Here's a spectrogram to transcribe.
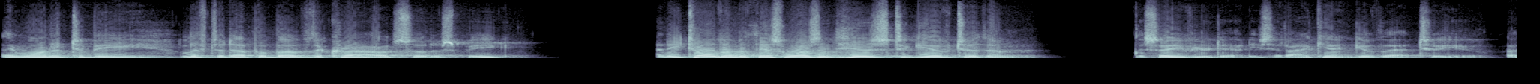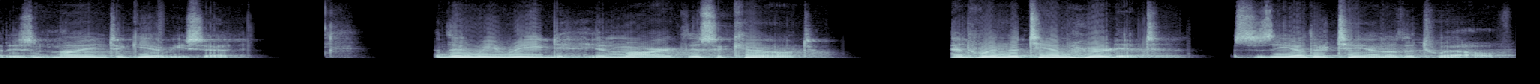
They wanted to be lifted up above the crowd, so to speak. And he told them that this wasn't his to give to them. The Savior did. He said, I can't give that to you. That isn't mine to give, he said. And then we read in Mark this account. And when the ten heard it, this is the other ten of the twelve,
